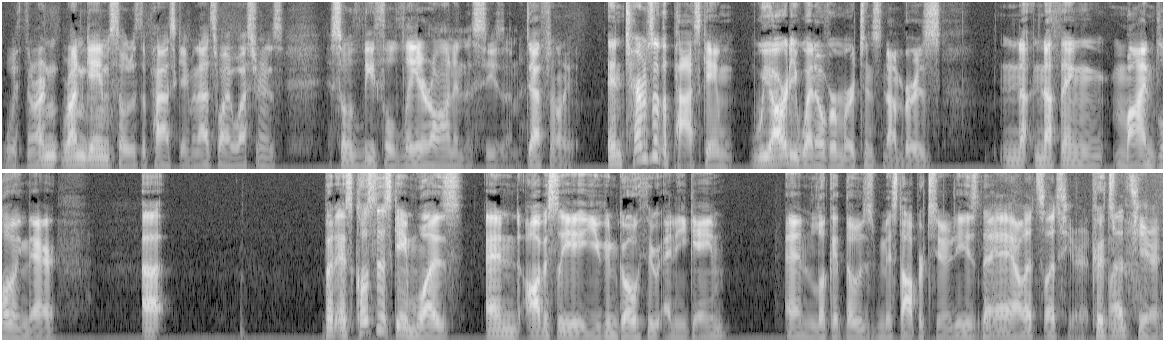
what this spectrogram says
with the run run game, so does the pass game, and that's why Western is so lethal later on in the season. Definitely. In terms of the pass game, we already went over Merchant's numbers. No, nothing mind blowing there. Uh, but as close as this game was, and obviously you can go through any game and look at those missed opportunities that Yeah, yeah, let's let's hear it. Could- let's hear it.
